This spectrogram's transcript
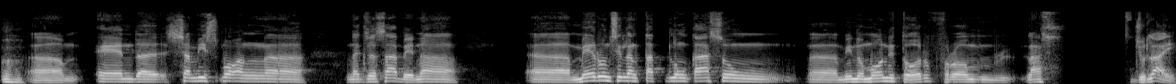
Um, and uh, siya mismo ang uh, nagsasabi na uh, meron silang tatlong kasong uh, minomonitor from last July.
